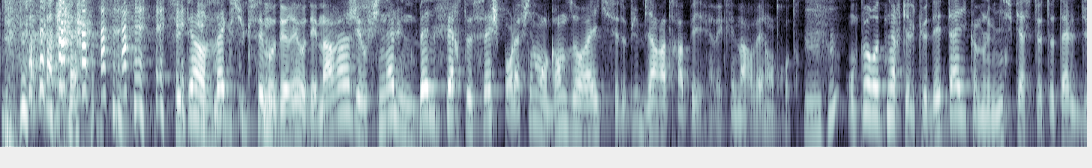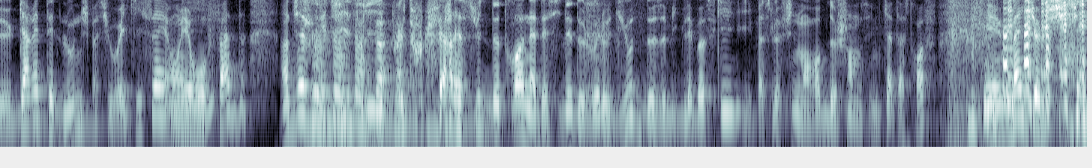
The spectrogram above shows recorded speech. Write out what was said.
C'était un vague succès modéré au démarrage et au final une belle perte sèche pour la film en grandes oreilles qui s'est depuis bien rattrapée, avec les Marvel entre autres. Mhm. On peut retenir quelques détails comme le miscast total de Gareth Edlund, je sais pas si vous voyez qui c'est, en Oui. héros fade, un Jeff Bridges qui, plutôt que faire la suite de Tron, a décidé de jouer le dude de The Big Lebowski, il passe le film en robe de chambre, c'est une catastrophe, et Michael Sheen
